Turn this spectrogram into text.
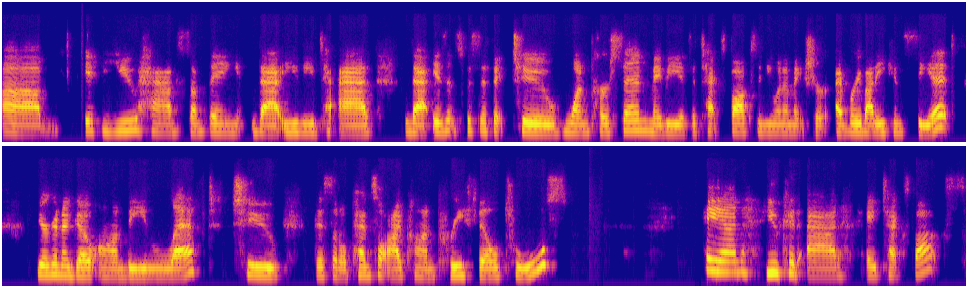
um, if you have something that you need to add that isn't specific to one person, maybe it's a text box and you want to make sure everybody can see it, you're going to go on the left to this little pencil icon pre-fill tools. And you could add a text box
